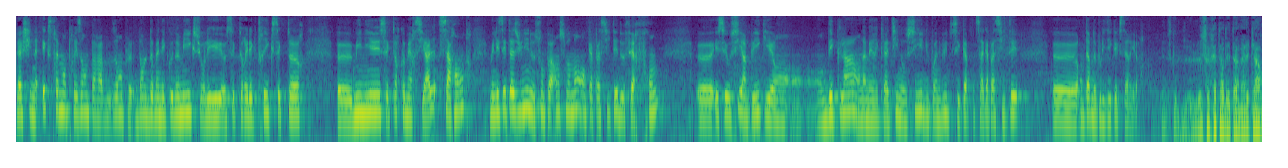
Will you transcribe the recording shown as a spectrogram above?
La Chine est extrêmement présente, par exemple, dans le domaine économique, sur les euh, secteurs électriques, secteurs miniers, secteur commercial. Ça rentre, mais les États-Unis ne sont pas en ce moment en capacité de faire front. et c'est aussi un pays qui est en déclin en Amérique latine aussi, du point de vue de, sa capacité euh, en termes de politique extérieure. le secrétaire d'État américain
